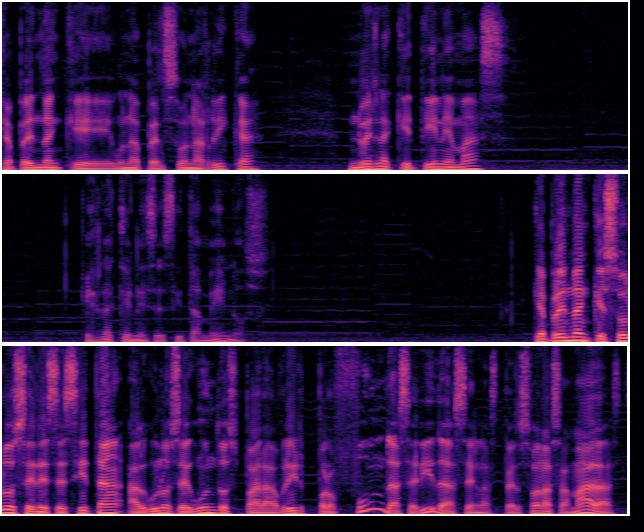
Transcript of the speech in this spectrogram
Que aprendan que una persona rica no es la que tiene más, es la que necesita menos. Que aprendan que solo se necesitan algunos segundos para abrir profundas heridas en las personas amadas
